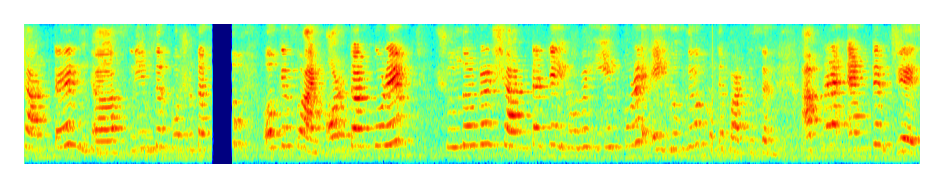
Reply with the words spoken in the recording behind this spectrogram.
শার্টের স্লিভস এর পোশাকটাকে ওকে ফাইন অল্টার করে সুন্দর করে শার্টটাকে এইভাবে ইন করে এই লুকেও করতে পারতেছেন। আপনারা একটা ড্রেস,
